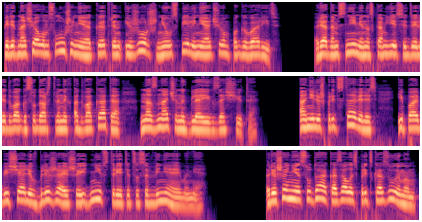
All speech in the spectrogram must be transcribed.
Перед началом слушания Кэтрин и Жорж не успели ни о чем поговорить. Рядом с ними на скамье сидели два государственных адвоката, назначенных для их защиты. Они лишь представились и пообещали в ближайшие дни встретиться с обвиняемыми. Решение суда оказалось предсказуемым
